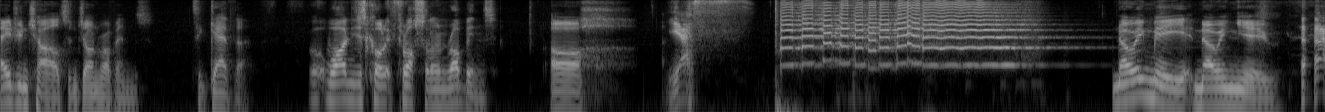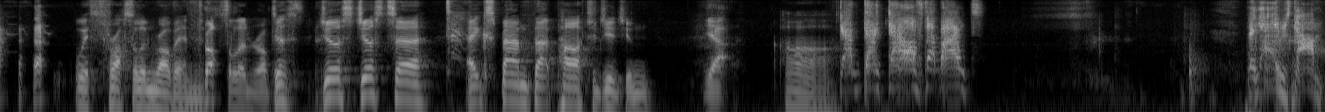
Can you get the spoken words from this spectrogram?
Adrian Chiles and John Robins together. Why don't you just call it Throstle and Robins? Oh, Yes. knowing me, knowing you, with Throstle and Robins, Throstle and Robins. just just just to expand that Partridgian. yeah. Ah. Get, get, get off the boat! The game's come!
